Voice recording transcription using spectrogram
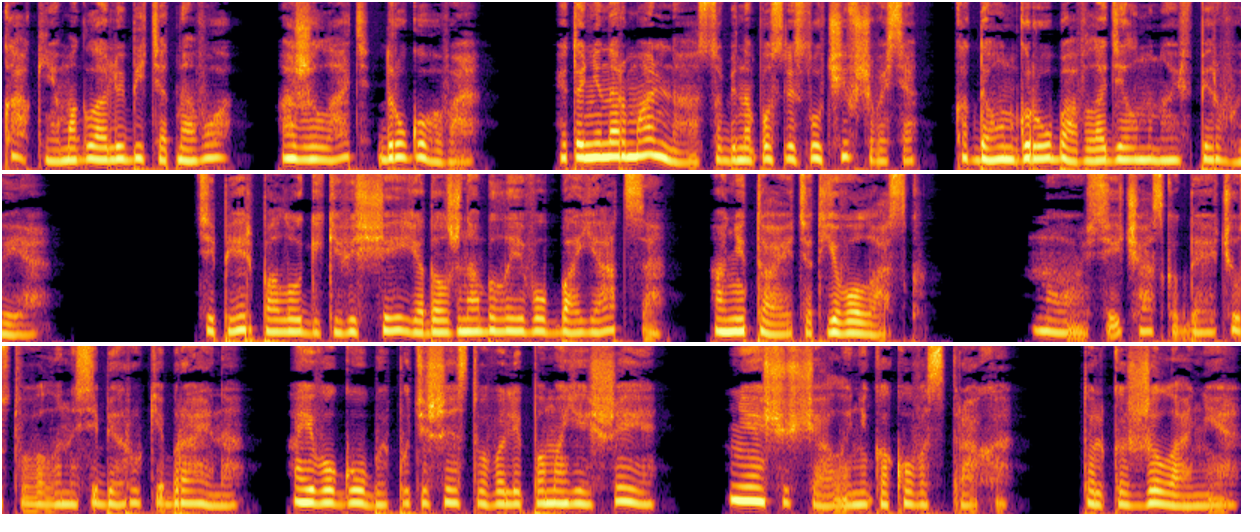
Как я могла любить одного, а желать другого? Это ненормально, особенно после случившегося, когда он грубо овладел мной впервые. Теперь, по логике вещей, я должна была его бояться, а не таять от его ласк. Но сейчас, когда я чувствовала на себе руки Брайана, а его губы путешествовали по моей шее, не ощущала никакого страха, только желание,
